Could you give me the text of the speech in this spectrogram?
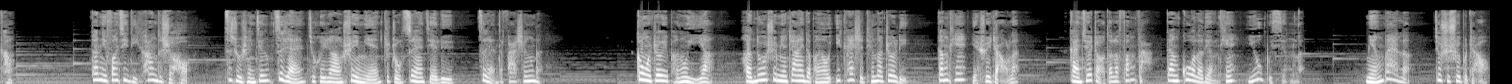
抗。当你放弃抵抗的时候。自主神经自然就会让睡眠这种自然节律自然的发生了。跟我这位朋友一样，很多睡眠障碍的朋友一开始听到这里，当天也睡着了，感觉找到了方法，但过了两天又不行了。明白了，就是睡不着，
